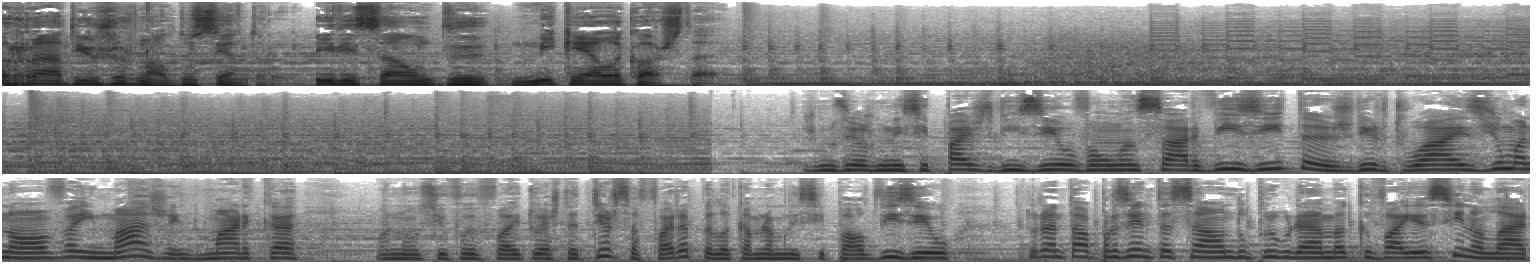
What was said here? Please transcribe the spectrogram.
Rádio Jornal do Centro. Edição de Micaela Costa. Os museus municipais de Viseu vão lançar visitas virtuais e uma nova imagem de marca. O anúncio foi feito esta terça-feira pela Câmara Municipal de Viseu durante a apresentação do programa que vai assinalar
